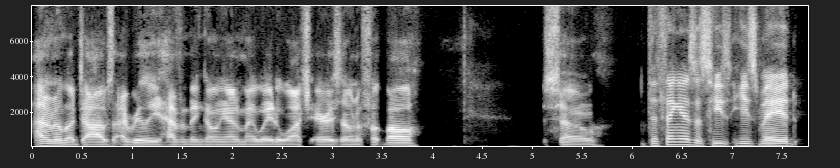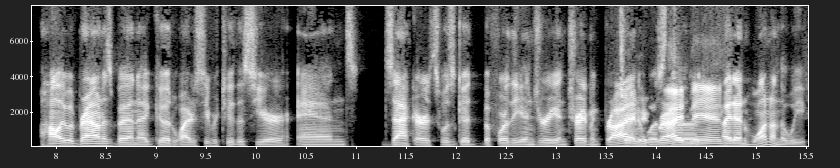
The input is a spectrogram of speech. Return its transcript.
I don't know about Dobbs. I really haven't been going out of my way to watch Arizona football. So The thing is, is he's he's made Hollywood Brown has been a good wide receiver too this year, and Zach Ertz was good before the injury, and Trey McBride, Trey was McBride, the man. tight end one on the week.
